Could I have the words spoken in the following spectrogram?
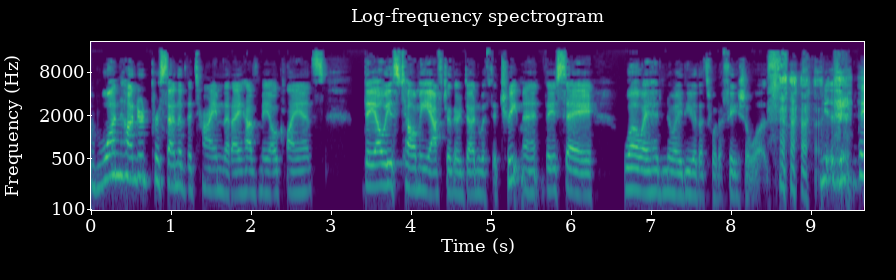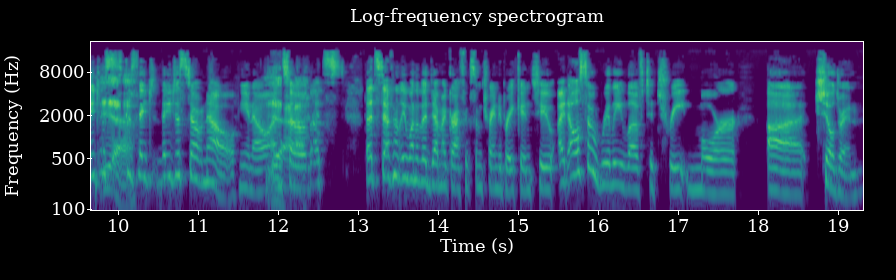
100% uh, of the time that I have male clients they always tell me after they're done with the treatment, they say, "Whoa, I had no idea that's what a facial was." they just yeah. they they just don't know, you know. Yeah. And so that's that's definitely one of the demographics I'm trying to break into. I'd also really love to treat more uh, children.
